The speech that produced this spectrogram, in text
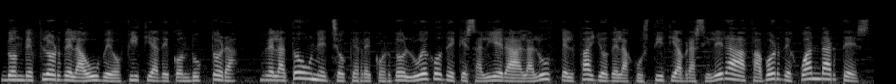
donde Flor de la V oficia de conductora, relató un hecho que recordó luego de que saliera a la luz el fallo de la justicia brasilera a favor de Juan D'Artes.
